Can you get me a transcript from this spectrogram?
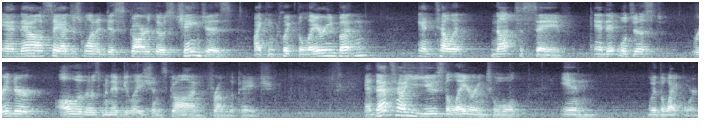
and now say I just want to discard those changes. I can click the layering button and tell it not to save and it will just render all of those manipulations gone from the page. And that's how you use the layering tool in with the whiteboard.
